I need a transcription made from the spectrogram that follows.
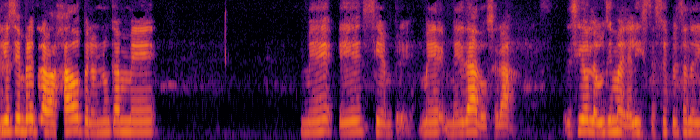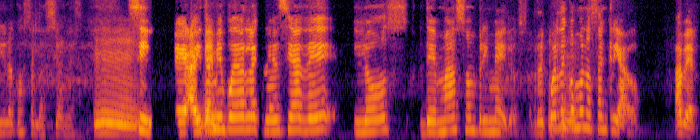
Yo siempre he trabajado, pero nunca me me he siempre, me, he dado, será. He sido la última de la lista, estoy pensando en ir a constelaciones. Mm. Sí, eh, ahí también puede haber la creencia de los demás son primeros. Recuerden cómo nos han criado. A ver,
